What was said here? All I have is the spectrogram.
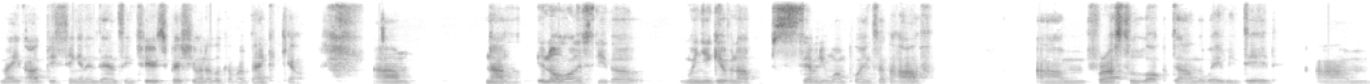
mate, I'd be singing and dancing too, especially when I look at my bank account. Um, now, in all honesty, though, when you're giving up 71 points at the half, um, for us to lock down the way we did, um,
